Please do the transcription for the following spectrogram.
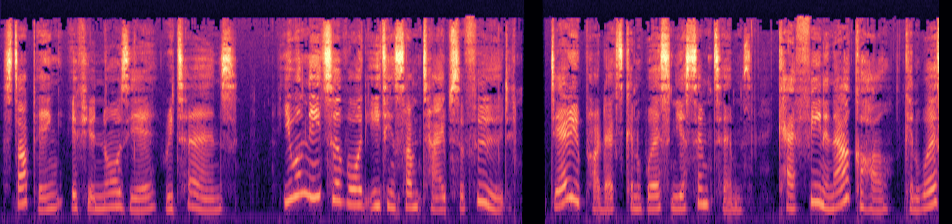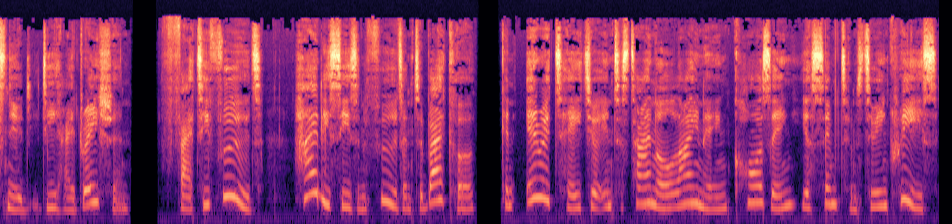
stopping if your nausea returns. You will need to avoid eating some types of food. Dairy products can worsen your symptoms. Caffeine and alcohol can worsen your dehydration. Fatty foods, highly seasoned foods, and tobacco can irritate your intestinal lining, causing your symptoms to increase.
